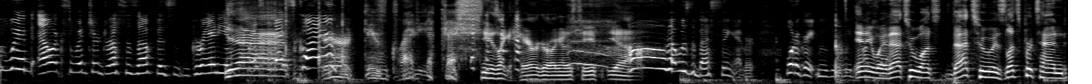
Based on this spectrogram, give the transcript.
of when Alex Winter dresses up as Granny and Yeah. Esquire. Here, Give Granny a kiss. he has like hair growing on his teeth. Yeah. Oh, that was the best thing ever. What a great movie. We need to Anyway, that's who wants. That's who is. Let's pretend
